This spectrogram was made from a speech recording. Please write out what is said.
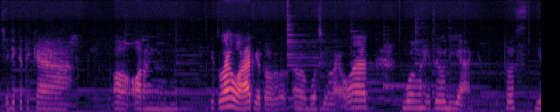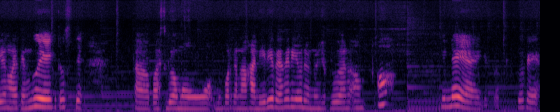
jadi ketika uh, orang itu lewat gitu uh, bos gue lewat gue ngeh itu dia gitu. terus dia ngeliatin gue terus dia, uh, pas gue mau memperkenalkan diri ternyata dia udah nunjuk duluan om oh Yunda ya? Gitu. Gue kayak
